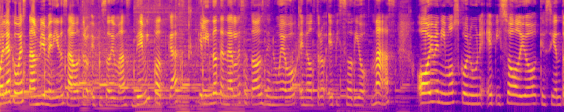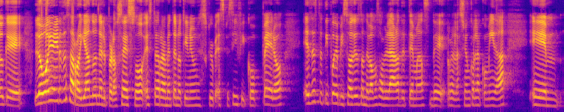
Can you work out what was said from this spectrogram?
Hola, ¿cómo están? Bienvenidos a otro episodio más de mi podcast. Qué lindo tenerles a todos de nuevo en otro episodio más. Hoy venimos con un episodio que siento que lo voy a ir desarrollando en el proceso. Este realmente no tiene un script específico, pero es de este tipo de episodios donde vamos a hablar de temas de relación con la comida. Em,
